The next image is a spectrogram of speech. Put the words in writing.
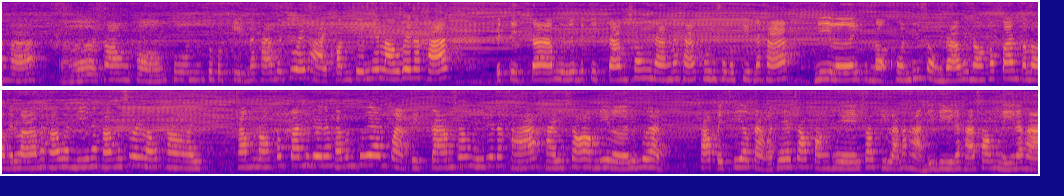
นะคะ เออช่องของคุณสุภกิจนะคะ มาช่วยถ่ายคอนเทนต์ให้เราด้วยนะคะ ไปติดตามอย่าลืมไปติดตามช่องดังนะคะ คุณสุภกิจนะคะ นี่เลยเนาะคนที่ส่งดาวให้น้องข้าวปั้นตลอดเวลานะคะ วันนี้นะคะมาช่วยเราถ่ายทำน้องข้าวปั้นให้ด้วยนะคะเพื่อนๆฝากติดตามช่องนี้ด้วยนะคะ ใครชอบนี่เลยเพื่อนๆชอบไปเที่ยวต่างประเทศชอบฟังเพลง ชอบกินร้านอาหารดีๆนะคะ ช่องนี้นะคะ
